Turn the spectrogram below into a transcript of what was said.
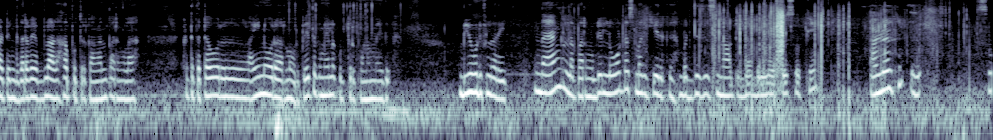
பட் இந்த தடவை எவ்வளோ அழகாக பூத்துருக்காங்கன்னு பாருங்களேன். கிட்டத்தட்ட ஒரு ஐநூறு அறநூறு பேத்துக்கு மேலே கொடுத்துருப்போம் நம்ம இது. பியூட்டிஃபுல் வெரைட்டி இந்த ஆங்கிளில் பாருங்கள் அப்படியே லோட்டஸ் மாதிரிக்கே இருக்குது but this is not double lotus okay அழகு இது. ஸோ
